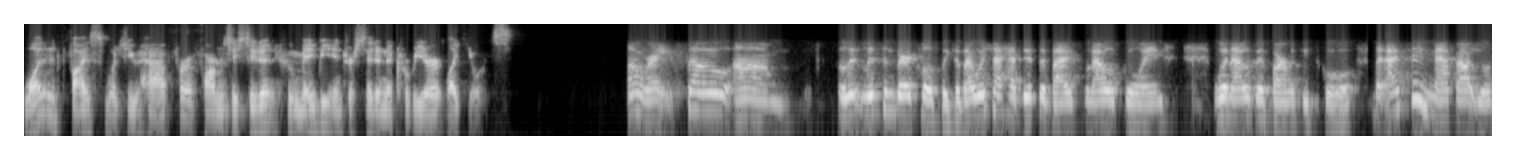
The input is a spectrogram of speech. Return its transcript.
what advice would you have for a pharmacy student who may be interested in a career like yours? All right. So, um, listen very closely because I wish I had this advice when I was going, when I was in pharmacy school. But I'd say map out your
